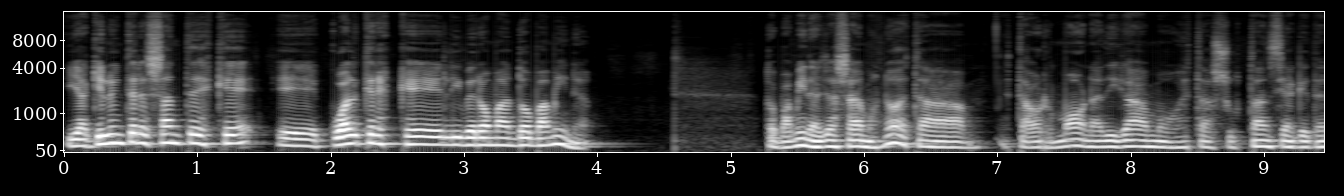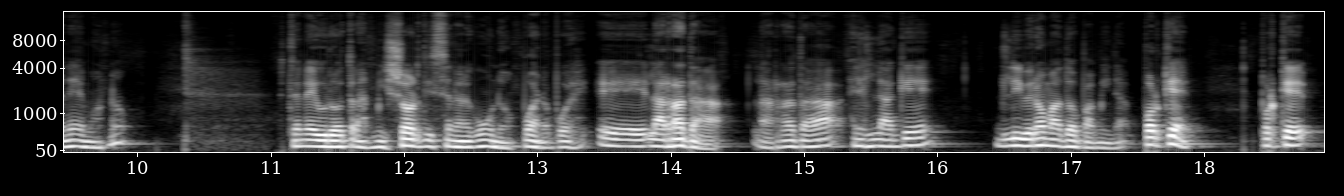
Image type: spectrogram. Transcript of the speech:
Y aquí lo interesante es que, eh, ¿cuál crees que liberó más dopamina? Dopamina, ya sabemos, ¿no? Esta, esta hormona, digamos, esta sustancia que tenemos, ¿no? Este neurotransmisor, dicen algunos. Bueno, pues eh, la rata A. La rata A es la que liberó más dopamina. ¿Por qué? Porque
